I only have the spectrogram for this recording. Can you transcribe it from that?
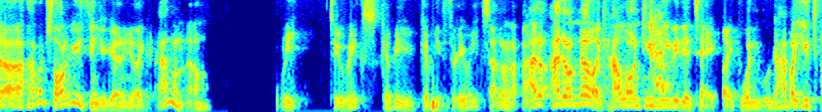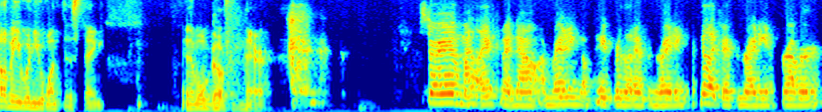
uh How much longer you think you're going? You're like, I don't know, week, two weeks, could be, could be three weeks. I don't know. I don't, I don't know. Like, how long do you need me to take? Like, when? How about you tell me when you want this thing, and then we'll go from there. Story of my life right now. I'm writing a paper that I've been writing. I feel like I've been writing it forever,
